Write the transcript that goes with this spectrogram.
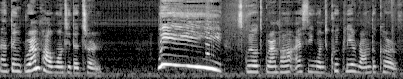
and then Grandpa wanted a turn. Whee! squealed Grandpa as he went quickly around the curve.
